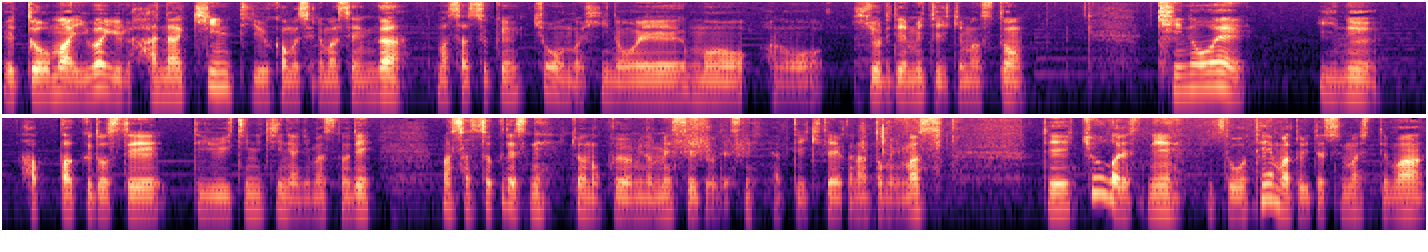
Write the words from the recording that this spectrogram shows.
えっとまあ、いわゆる花金っていうかもしれませんが、まあ、早速今日の日の絵もあの日和で見ていきますと木の絵犬八白土星っていう一日になりますので、まあ、早速ですね今日の暦のメッセージをですねやっていきたいかなと思います。で今日はですね、えっと、テーマといたしましては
